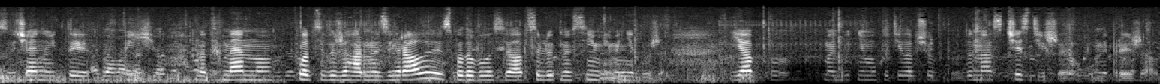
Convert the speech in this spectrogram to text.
Звичайно, йти в бій натхненно. Хлопці дуже гарно зіграли, сподобалося абсолютно всім і мені дуже. Я б майбутньому хотіла б, щоб до нас частіше вони приїжджали.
